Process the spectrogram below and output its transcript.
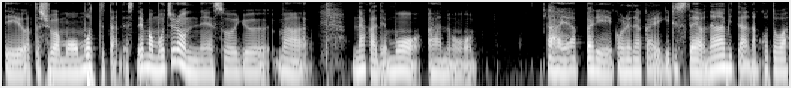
ていう私はもう思ってたんですね。まあもちろんね、そういう、まあ、中でも、あの、ああ、やっぱりこれだからイギリスだよな、みたいなことは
